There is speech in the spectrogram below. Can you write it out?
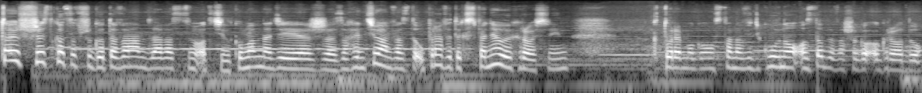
To już wszystko, co przygotowałam dla Was w tym odcinku. Mam nadzieję, że zachęciłam Was do uprawy tych wspaniałych roślin. Które mogą stanowić główną ozdobę Waszego ogrodu.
